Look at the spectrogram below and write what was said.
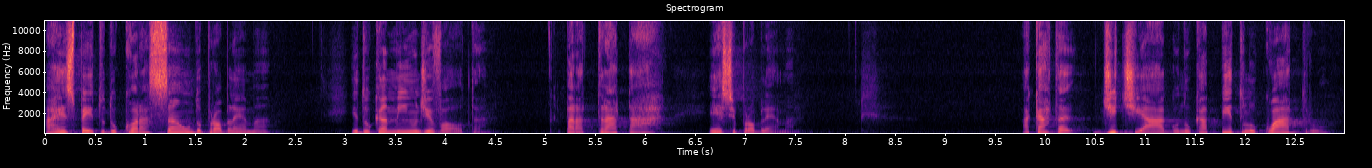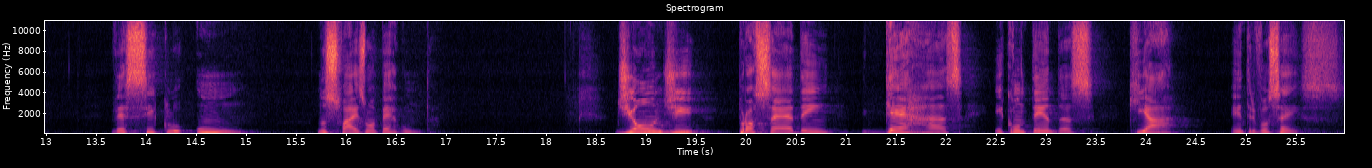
a respeito do coração do problema e do caminho de volta para tratar este problema. A carta de Tiago, no capítulo 4, versículo 1, nos faz uma pergunta: De onde procedem guerras e contendas que há entre vocês?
